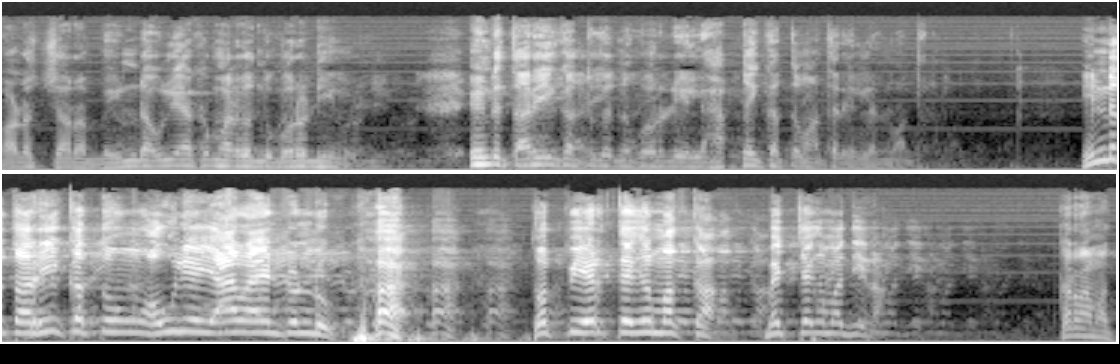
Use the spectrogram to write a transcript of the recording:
ಹೊಡೆ ಚೊರಬ್ ಉಂಡವ್ಲಿಯಾಕ ಮರಗೊಂದು ಗೊರುಡಿ ಉಂಡು ತರೀ ಕತ್ತುಂದು ಗೊರುಡಿ ಇಲ್ಲ ಮಾತ್ರ ಇಲ್ಲನ್ ಮಾತ್ರ. ಹಿಂಡು ತರೀ ಕತ್ತು ಅವಲಿಯ ಯಾರಂಟುಂಡು ತೊಪ್ಪಿ ಎರ್ತೆಂಗ ಮಕ್ಕ, ಬೆಚ್ಚಂಗ ಮದೀ ಕರ ಮಾತ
